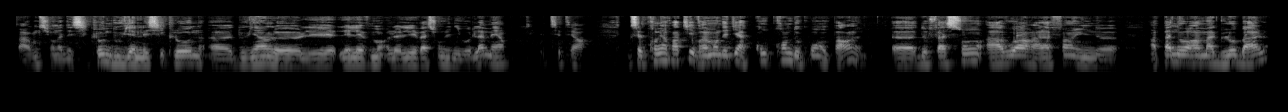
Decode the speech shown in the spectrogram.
Par exemple, si on a des cyclones, d'où viennent les cyclones euh, D'où vient l'élévation du niveau de la mer Etc. Donc, cette première partie est vraiment dédiée à comprendre de quoi on parle, de façon à avoir à la fin un panorama global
